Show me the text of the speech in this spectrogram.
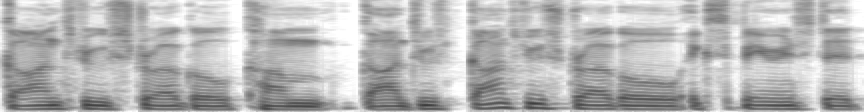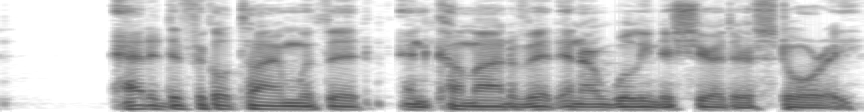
gone through struggle, come gone through gone through struggle, experienced it, had a difficult time with it, and come out of it and are willing to share their story.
